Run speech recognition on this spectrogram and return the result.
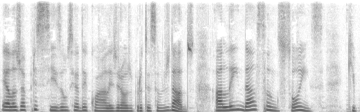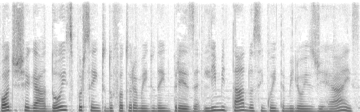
elas já precisam se adequar à Lei Geral de Proteção de Dados. Além das sanções, que pode chegar a 2% do faturamento da empresa, limitado a 50 milhões de reais,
